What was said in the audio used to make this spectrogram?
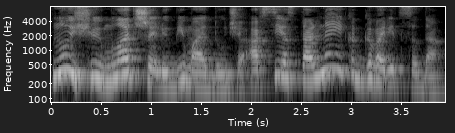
ну, еще и младшая любимая доча, а все остальные, как говорится, да.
